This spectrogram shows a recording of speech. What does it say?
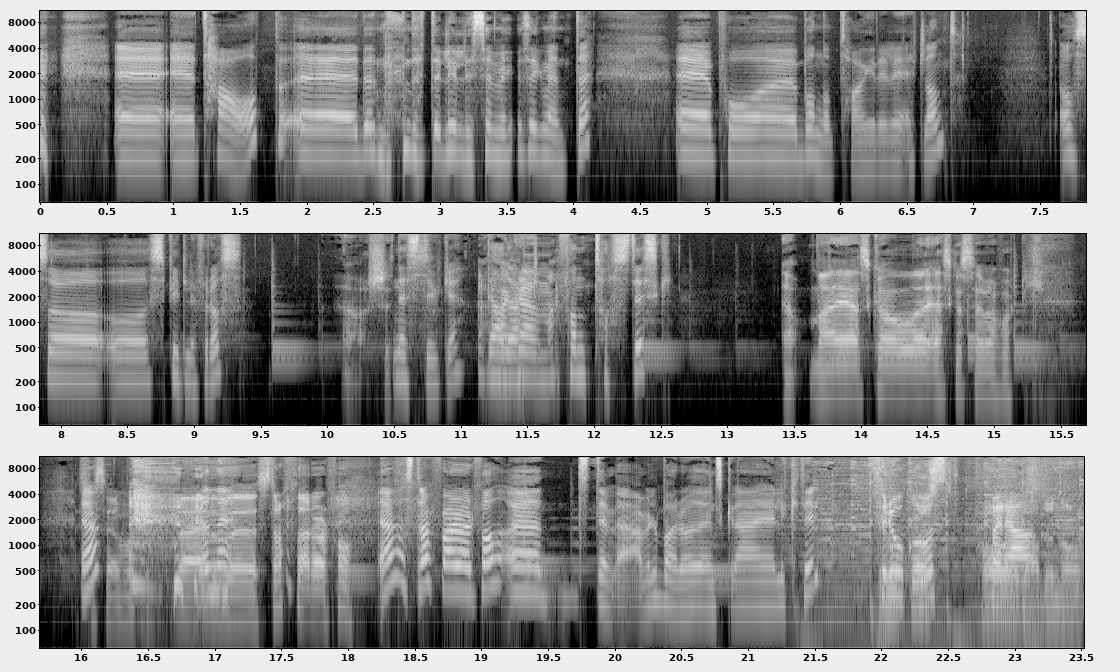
eh, eh, ta opp eh, denne, dette lille segmentet eh, på båndopptaker eller et eller annet. Og så spille for oss Ja, shit. neste uke. Det hadde vært fantastisk. Ja. Nei, jeg skal, jeg skal se hva jeg får til. Ja. Det er, Men, eh, eh, straff der i hvert fall. Ja, straff er det i hvert fall. Og jeg- Det er vel bare å ønske deg lykke til. Frokost på Radio Nova.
